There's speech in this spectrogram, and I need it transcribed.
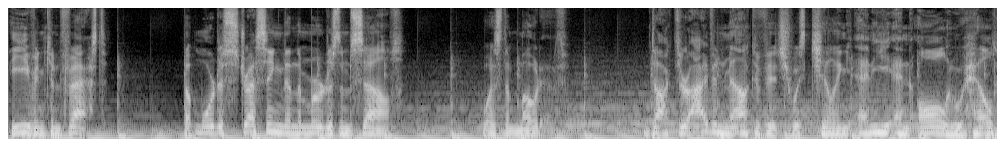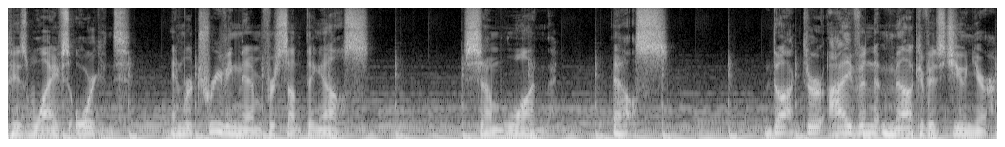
He even confessed. But more distressing than the murders themselves was the motive. Dr. Ivan Malkovich was killing any and all who held his wife's organs and retrieving them for something else. Someone else. Dr. Ivan Malkovich Jr.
